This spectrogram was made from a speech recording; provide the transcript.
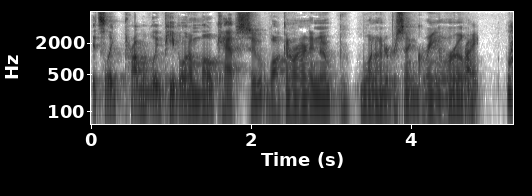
it's like probably people in a mocap suit walking around in a 100% green room. Right.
